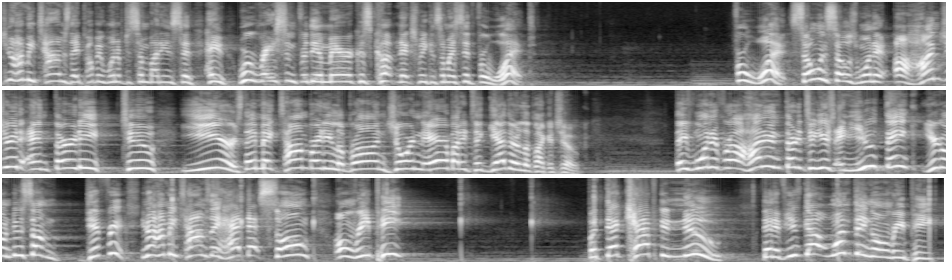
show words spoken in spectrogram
Do you know how many times they probably went up to somebody and said, Hey, we're racing for the America's Cup next week? And somebody said, For what? For what? So and so's won it 132 years. They make Tom Brady, LeBron, Jordan, everybody together look like a joke. They've won it for 132 years, and you think you're gonna do something different? You know how many times they had that song on repeat? But that captain knew that if you've got one thing on repeat,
